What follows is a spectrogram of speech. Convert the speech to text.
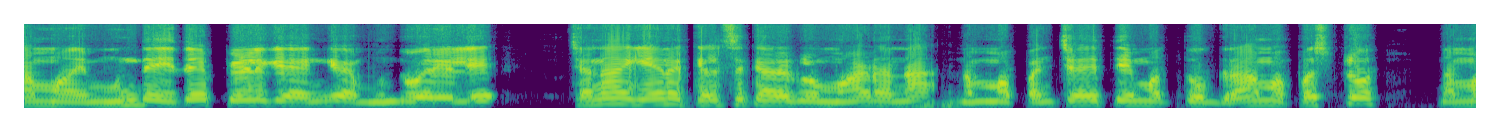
ನಮ್ಮ ಮುಂದೆ ಇದೇ ಪೀಳಿಗೆ ಹಂಗೆ ಮುಂದುವರಿಯಲಿ. ಚೆನ್ನಾಗಿ ಏನೋ ಕೆಲಸ ಕಾರ್ಯಗಳು ಮಾಡೋಣ. ನಮ್ಮ ಪಂಚಾಯತಿ ಮತ್ತು ಗ್ರಾಮ ಫಸ್ಟ್ ನಮ್ಮ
